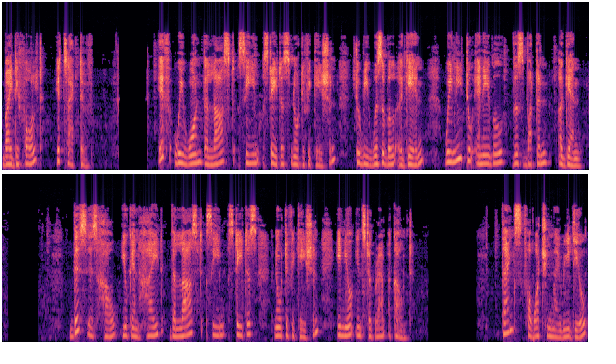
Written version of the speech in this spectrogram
By default, it's active. If we want the last seen status notification to be visible again, we need to enable this button again. This is how you can hide the last seen status notification in your Instagram account. Thanks for watching my video.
